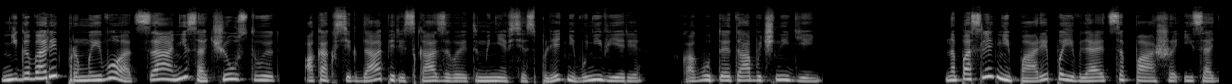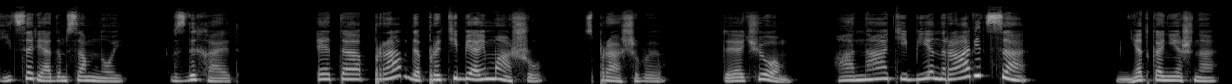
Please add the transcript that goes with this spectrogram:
не говорит про моего отца, не сочувствует, а, как всегда, пересказывает мне все сплетни в универе, как будто это обычный день. На последней паре появляется Паша и садится рядом со мной. Вздыхает. «Это правда про тебя и Машу?» Спрашиваю. Ты о чем? Она тебе нравится? Нет, конечно.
